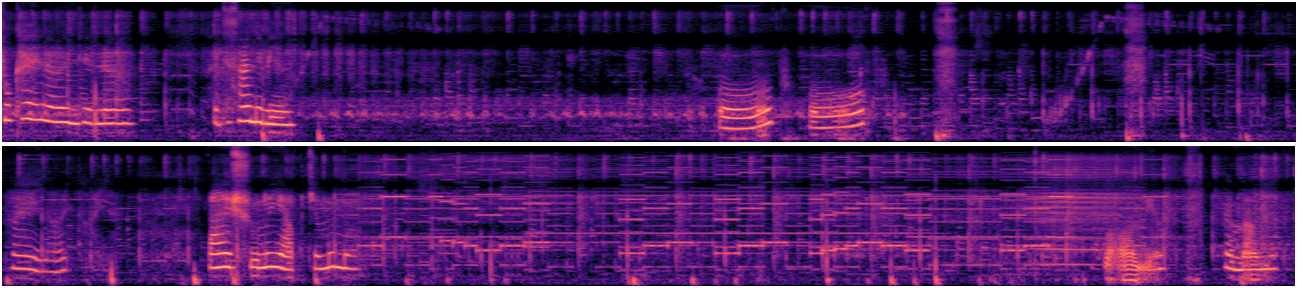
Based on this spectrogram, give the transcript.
Çok eğlenceli. Hadi sen de bin. Hop hop. Hayır hayır hayır. Ben şunu yapacağım ama. Bu olmuyor. Hemen bu.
